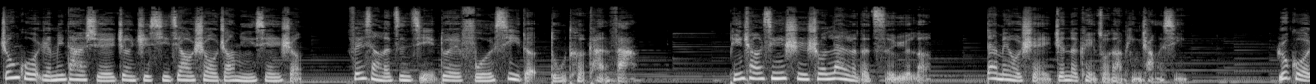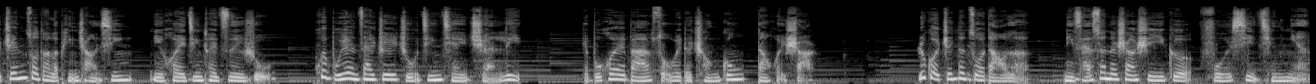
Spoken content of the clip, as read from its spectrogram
中国人民大学政治系教授张明先生分享了自己对佛系的独特看法。平常心是说烂了的词语了，但没有谁真的可以做到平常心。如果真做到了平常心，你会进退自如，会不愿再追逐金钱与权力。也不会把所谓的成功当回事儿。如果真的做到了，你才算得上是一个佛系青年。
